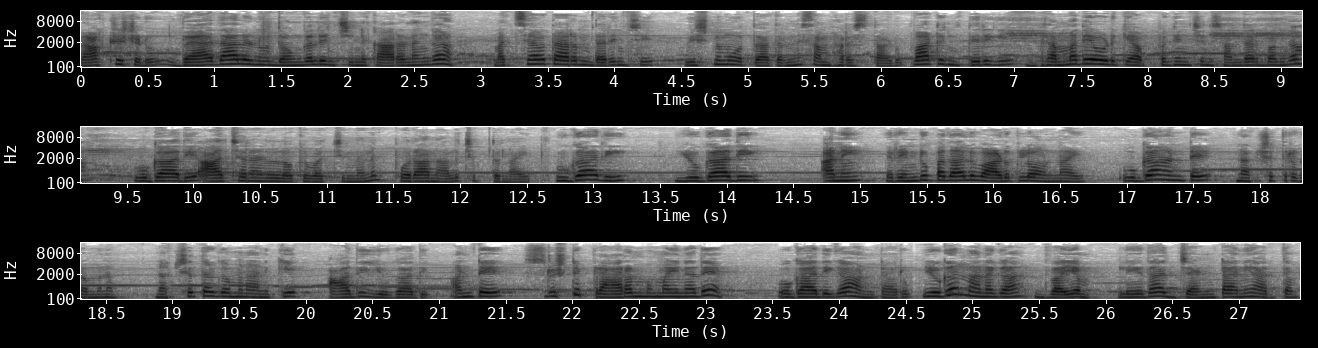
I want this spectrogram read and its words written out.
రాక్షసుడు వేదాలను దొంగలించిన కారణంగా మత్స్యావతారం ధరించి విష్ణుమూర్తి అతన్ని సంహరిస్తాడు. వాటిని తిరిగి బ్రహ్మదేవుడికి అప్పగించిన సందర్భంగా ఉగాది ఆచరణలోకి వచ్చిందని పురాణాలు చెప్తున్నాయి. ఉగాది యుగాది అనే రెండు పదాలు వాడుకలో ఉన్నాయి. ఉగా అంటే నక్షత్ర గమనం నక్షత్ర గమనానికి ఆది యుగాది అంటే సృష్టి ప్రారంభమైనదే ఉగాదిగా అంటారు. యుగం అనగా ద్వయం లేదా జంట అని అర్థం.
